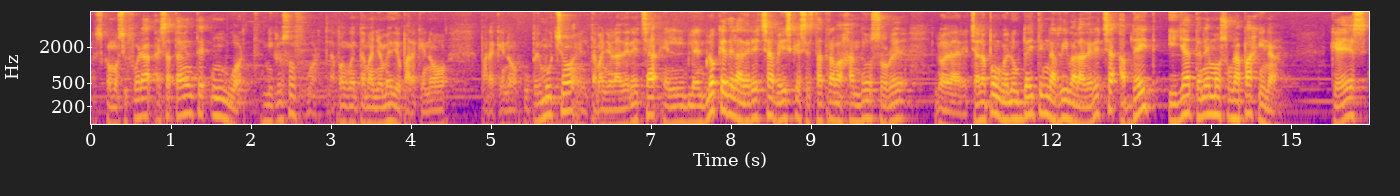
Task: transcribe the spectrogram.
pues como si fuera exactamente un Word, Microsoft Word. La pongo en tamaño medio para que no, para que no ocupe mucho, el tamaño de la derecha. En el bloque de la derecha veis que se está trabajando sobre lo de la derecha. Lo pongo en Updating arriba a la derecha, Update, y ya tenemos una página, que es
